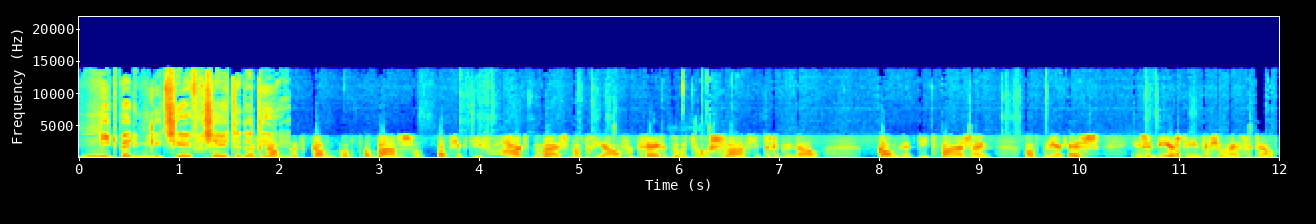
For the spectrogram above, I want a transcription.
niet bij die militie heeft gezeten? Dat het, hij... kan, het kan op, op basis van objectief hard bewijsmateriaal... verkregen door het Joegoslavië-tribunaal... kan het niet waar zijn wat meneer S. in zijn eerste interview heeft verteld.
